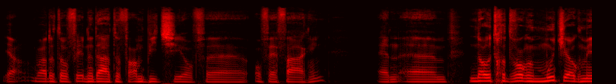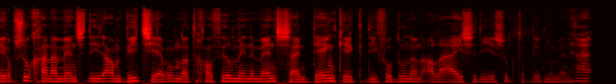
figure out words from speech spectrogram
Ja, we hadden het over inderdaad over ambitie of, uh, of ervaring. En um, noodgedwongen moet je ook meer op zoek gaan naar mensen die de ambitie hebben. Omdat er gewoon veel minder mensen zijn, denk ik, die voldoen aan alle eisen die je zoekt op dit moment. Ja,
